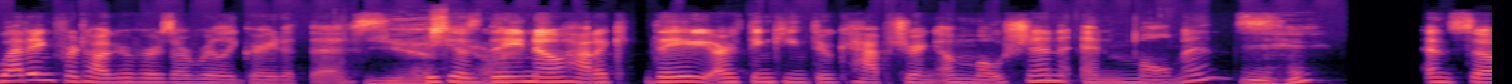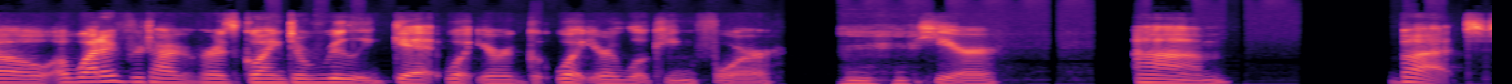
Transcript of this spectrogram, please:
Wedding photographers are really great at this Yes, because are. they know how to they are thinking through capturing emotion and moments hmm And so a wedding photographer is going to really get what you're what you're looking for Mhm. here. Um, but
